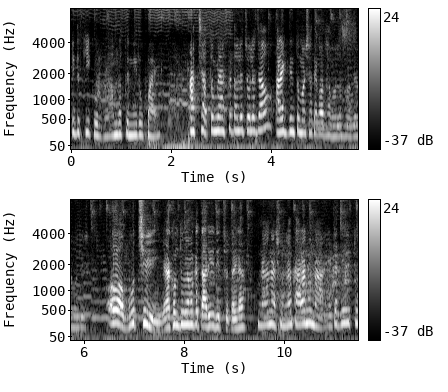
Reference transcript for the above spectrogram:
কিন্তু কি করব? আমরা তো নিরুপায়। আচ্ছা তুমি আজকে তাহলে চলে যাও আরেকদিন তোমার সাথে কথা বলা হবে আমাদের। ও বুঝছি। এখন তুমি আমাকে তাড়িয়ে দিচ্ছ তাই না? না না শোনা তাড়ানো না। এটা যেহেতু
